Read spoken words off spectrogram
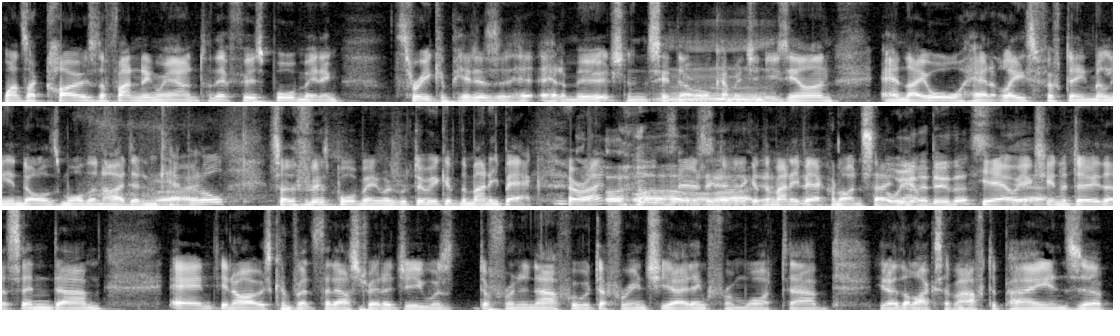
once I closed the funding round to that first board meeting. Three competitors had, had emerged and said they were all coming to New Zealand, and they all had at least fifteen million dollars more than I did in capital. So the first board meeting was, "Do we give the money back?" All right, seriously, do we right, give the money back or not? And say, Are we no. gonna do this? Yeah, we're Yeah. actually going to do this, and um, and you know, I was convinced that our strategy was different enough. We were differentiating from what um, you know the likes of Afterpay and Zip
